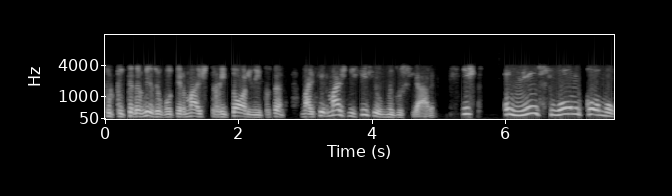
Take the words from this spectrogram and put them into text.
porque cada vez eu vou ter mais território e, portanto, vai ser mais difícil de negociar, isto a mim soou-me como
